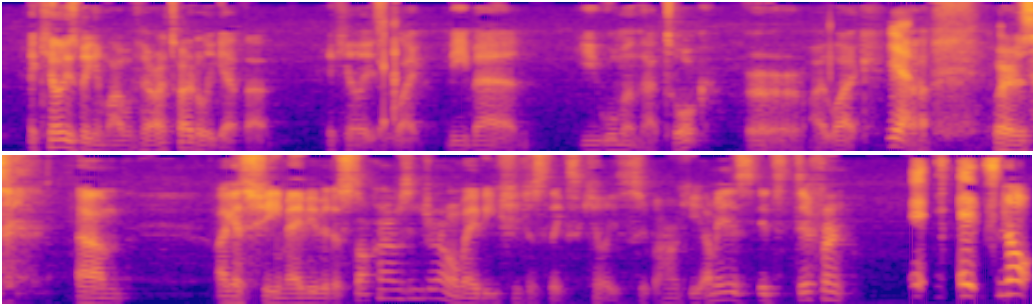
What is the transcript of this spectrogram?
Achilles being in love with her. I totally get that. Achilles is like me man, you woman that talk. Er, I like. Yeah. Uh, whereas, um, I guess she maybe a bit of Stockholm syndrome, or maybe she just thinks Achilles is super hunky. I mean, it's it's different. It, it's not.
